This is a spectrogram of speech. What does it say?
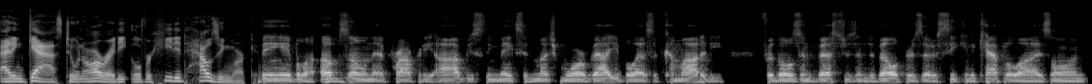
adding gas to an already overheated housing market. Being able to upzone that property obviously makes it much more valuable as a commodity for those investors and developers that are seeking to capitalize on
